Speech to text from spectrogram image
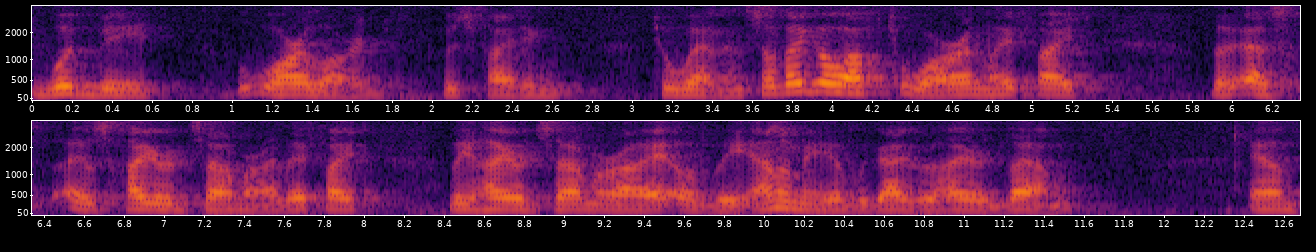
would be warlord who's fighting to win. And so they go off to war and they fight the, as, as hired samurai. They fight the hired samurai of the enemy of the guy who hired them. And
